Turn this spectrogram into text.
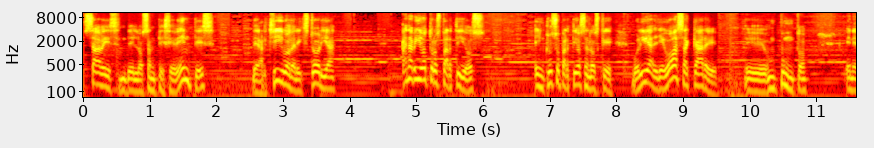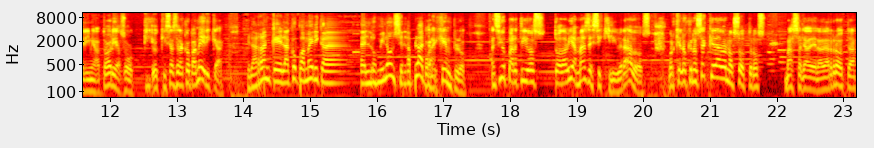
sabes de los antecedentes, del archivo, de la historia. Han habido otros partidos incluso partidos en los que Bolivia llegó a sacar eh, eh, un punto en eliminatorias o, quizás en la Copa América. El arranque de la Copa América del 2011 en La Plata. Por ejemplo, han sido partidos todavía más desequilibrados, porque lo que nos ha quedado a nosotros, más allá de la derrota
